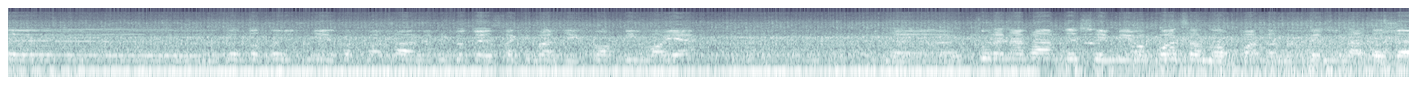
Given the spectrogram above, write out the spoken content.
yy, to, to, to już nie jest tylko to jest takie bardziej hobby moje, yy, które naprawdę się mi opłaca, no opłaca ze względu na to, że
